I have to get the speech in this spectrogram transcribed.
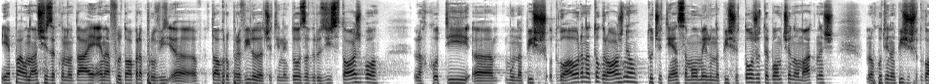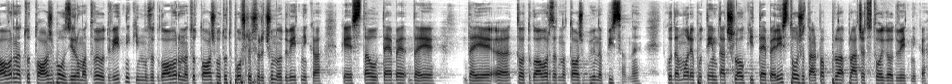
Je pa v naši zakonodaji ena ful dobra provi, uh, dobro pravilo, da če ti nekdo zagrozi s tožbo, lahko ti uh, mu napišeš odgovor na to grožnjo, tudi če ti en samo v mailu napiše tožo, te bom, če ne omakneš, lahko ti napišeš odgovor na to tožbo oziroma tvoj odvetnik in mu z odgovorom na to tožbo tudi pošleš račun odvetnika, ki je stal tebe, da je da je uh, to odgovor za na tožbo bil napisan. Ne? Tako da mora potem ta človek, ki tebe res tožiti ali pa plačati tvojega odvetnika.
